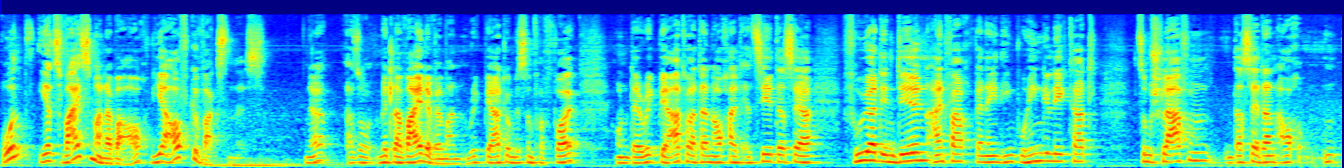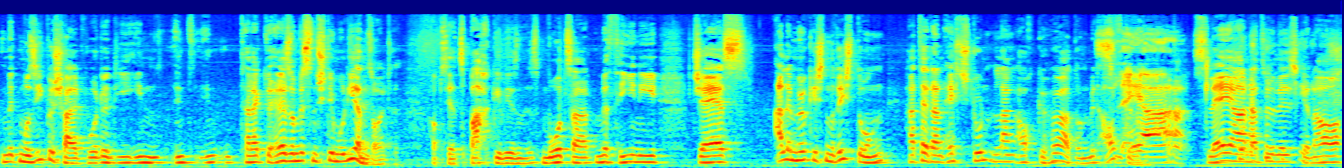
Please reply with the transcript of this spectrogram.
Und jetzt weiß man aber auch, wie er aufgewachsen ist. Ja, also mittlerweile, wenn man Rick Beato ein bisschen verfolgt, und der Rick Beato hat dann auch halt erzählt, dass er früher den Dylan einfach, wenn er ihn irgendwo hingelegt hat, zum Schlafen, dass er dann auch mit Musik beschallt wurde, die ihn intellektuell so ein bisschen stimulieren sollte. Ob es jetzt Bach gewesen ist, Mozart, Metheny, Jazz, alle möglichen Richtungen hat er dann echt stundenlang auch gehört und mit Slayer. Slayer natürlich, genau.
